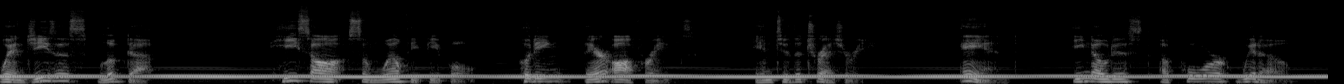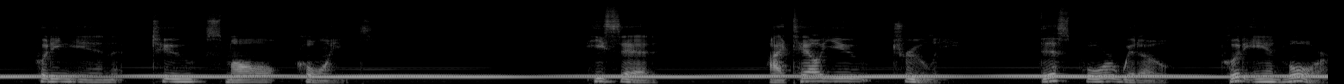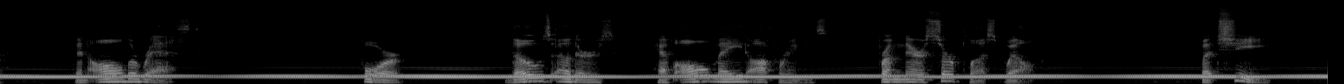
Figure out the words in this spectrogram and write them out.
When Jesus looked up, he saw some wealthy people putting their offerings into the treasury, and he noticed a poor widow putting in two small coins. He said, I tell you truly, this poor widow put in more than all the rest for those others have all made offerings from their surplus wealth. But she,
